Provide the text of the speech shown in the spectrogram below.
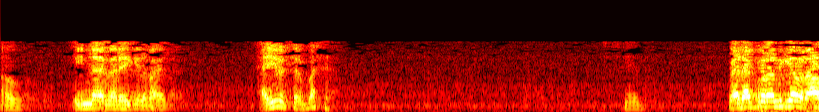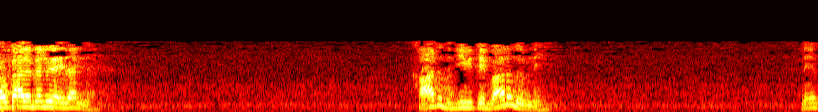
ඔව් ඉන්න අය මැරෙයි කියලා බයද? ඇයි උත්තර බය? නේද? වැඩක් කරන්න ගියාම රාහු කාලේ බැලුවයි දන්නේ. කාටද ජීවිතේ බාර දුන්නේ? නේද?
